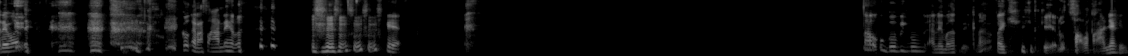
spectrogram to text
Aneh banget ya. gue ngerasa aneh loh. Kayak tahu gue bingung aneh banget deh. kenapa ya? gitu kayak lu salah tanya gitu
